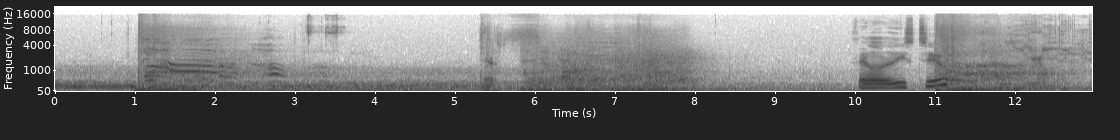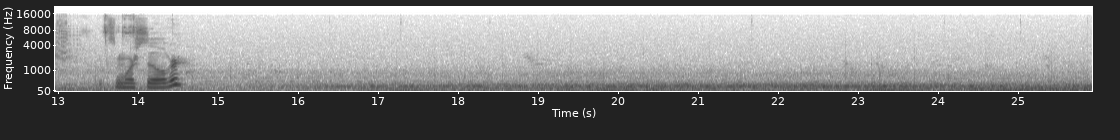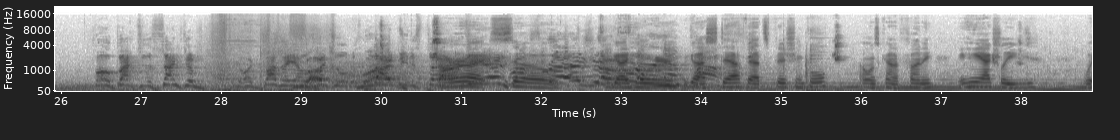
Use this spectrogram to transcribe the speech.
Say hello to these two. Get some more silver. Fall back to the sanctum! Lord Bathiel's ritual must not be disturbed! Alright, so we got here, we got a staff that's fishing pole. That one's kind of funny. And he actually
